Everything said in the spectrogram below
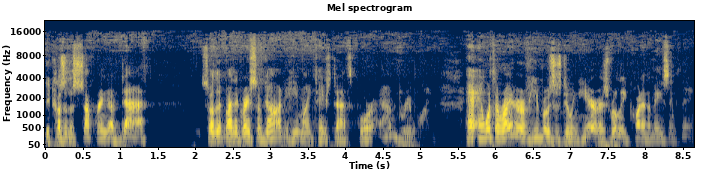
because of the suffering of death, so that by the grace of God he might taste death for everyone. And, what the writer of Hebrews is doing here is really quite an amazing thing.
